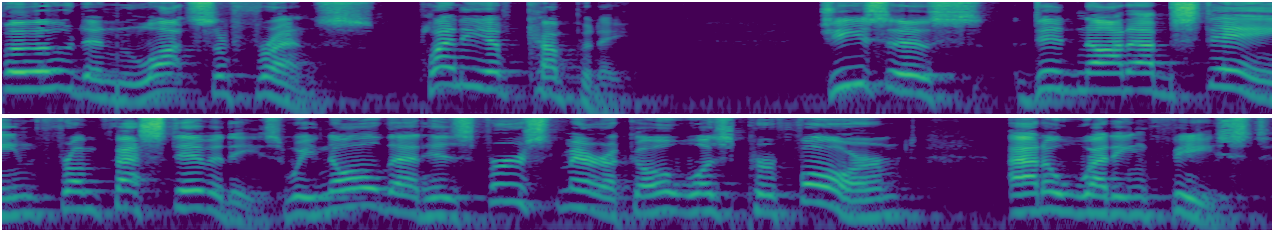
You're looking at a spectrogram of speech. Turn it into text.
food and lots of friends, plenty of company. Jesus did not abstain from festivities. We know that his first miracle was performed at a wedding feast.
